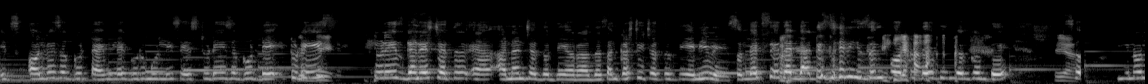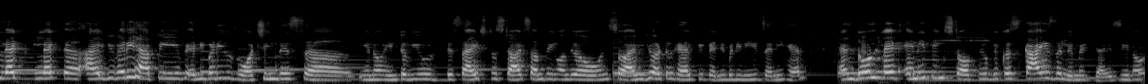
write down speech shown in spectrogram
It's always a good time. Like Guru Murli says, today is a good day. Today is today is Ganesh Chatur, uh, Anant Chaturthi or the Sankashti Chaturthi anyway. So let's say that that is the reason for yeah. today being a good day. Yeah. So, you know, let let uh, I'll be very happy if anybody who's watching this, uh, you know, interview decides to start something on their own. So I'm here to help if anybody needs any help and don't let anything stop you because sky is the limit guys you know.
